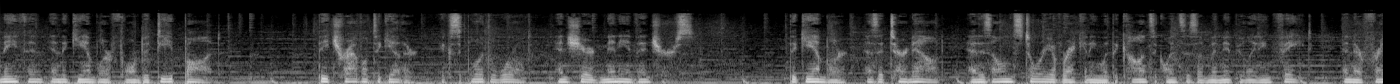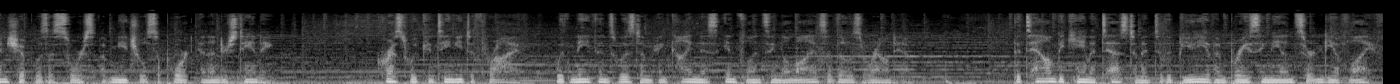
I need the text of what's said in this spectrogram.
Nathan and the gambler formed a deep bond. They traveled together, explored the world, and shared many adventures. The gambler, as it turned out, had his own story of reckoning with the consequences of manipulating fate, and their friendship was a source of mutual support and understanding. Crestwood continued to thrive, with Nathan's wisdom and kindness influencing the lives of those around him. The town became a testament to the beauty of embracing the uncertainty of life,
